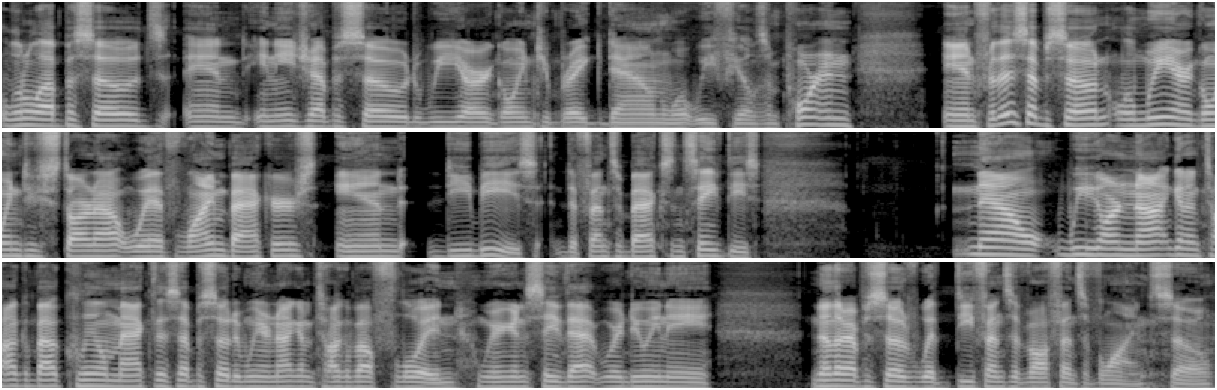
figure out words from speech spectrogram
little episodes, and in each episode we are going to break down what we feel is important. And for this episode, well, we are going to start out with linebackers and DBs, defensive backs and safeties. Now, we are not going to talk about Khalil Mack this episode, and we are not going to talk about Floyd. We're going to save that. We're doing a another episode with defensive and offensive line. So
